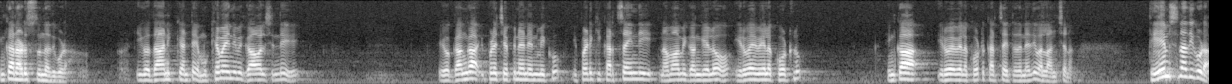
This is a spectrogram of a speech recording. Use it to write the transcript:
ఇంకా నడుస్తుంది అది కూడా. ఇక దానికంటే ముఖ్యమైనది మీకు కావాల్సింది ఇక గంగా ఇప్పుడే చెప్పిన నేను మీకు ఇప్పటికీ ఖర్చు అయింది నమామి గంగేలో ఇరవై వేల కోట్లు ఇంకా ఇరవై వేల కోట్లు ఖర్చు అవుతుంది అనేది వాళ్ళ అంచనా. థేమ్స్ నది కూడా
